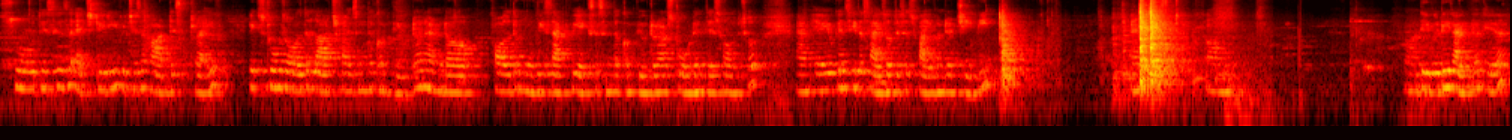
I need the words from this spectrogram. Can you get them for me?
So this is a HDD which is a hard disk drive it stores all the large files in the computer and uh, all the movies that we access in the computer are stored in this also. And here you can see the size of this is 500 GB and next um, uh, DVD writer here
